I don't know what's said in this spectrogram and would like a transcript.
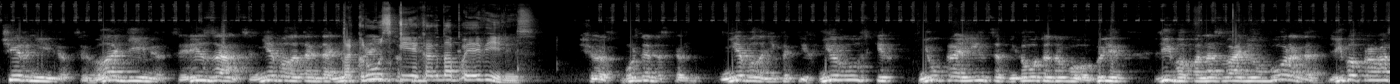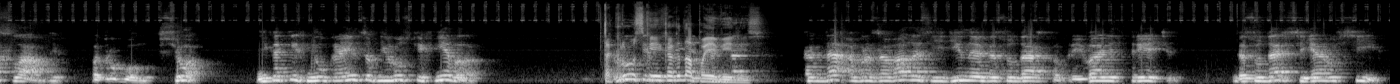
черниговцы, владимирцы, рязанцы. Не было тогда... ни Так русские ни- когда появились? Еще раз, можно я доскажу? Не было никаких ни русских, ни украинцев, ни кого-то другого. Были либо по названию города, либо православные по-другому. Все. Никаких ни украинцев, ни русских не было. Так русские когда появились? Когда образовалось единое государство при Иване III, государь сия Руси,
